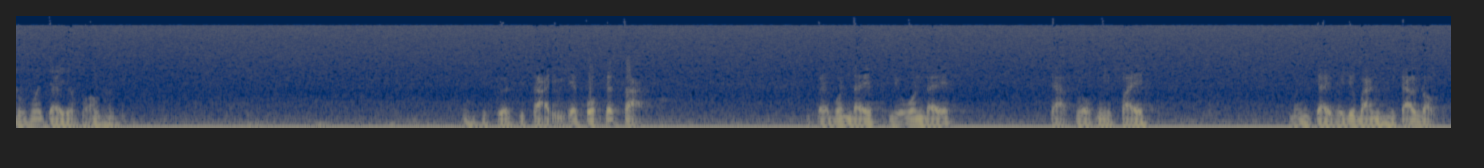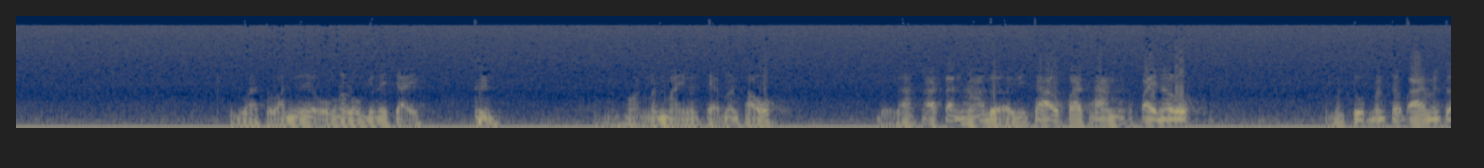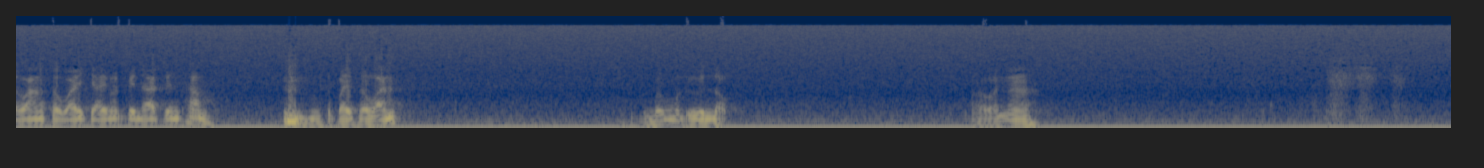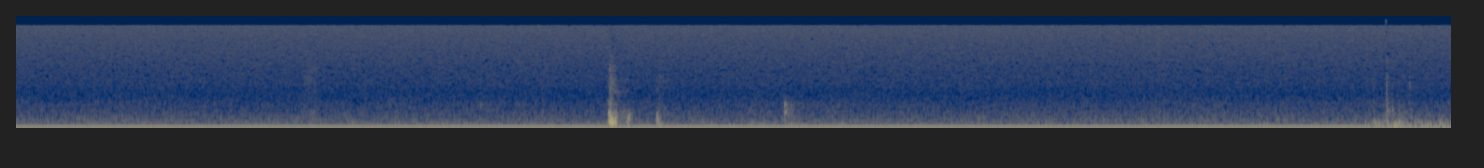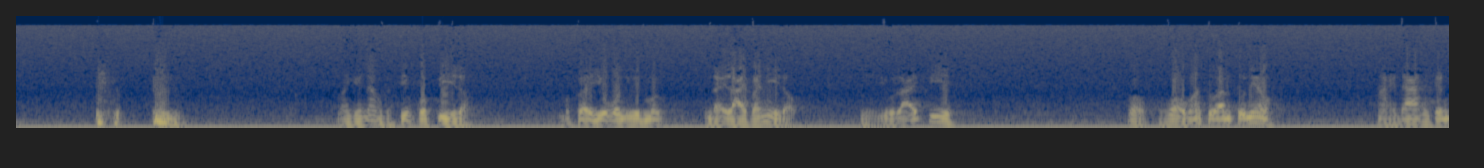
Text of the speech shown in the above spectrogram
บนหัวใจเจ้าของหันเกิดสิตายอีกจะครบจะสาไปบนไหนอยู่บนไหนจากโลกนี้ไปเบิ่งใจปัจจุบันจากดอกเป็นว่าสวรรค์อยู่ในอกนรกอยู่ในใจ มันหอนมันใหม่มันแสบมันเผา โดยราคาตันหาโดยอวิชชาอุปาทานมันก็ไปนรก มันสุขมันสบายมันสว่างสบายใจมันเป็นอัตเป็นถ้ำมันก็ไปสวรรค์เบิ่งหมดอื่นดอกภาวนาอยู่น้ำ กว่าปีหรอกไม่เคยอยู่บนอื่นมันได้หลายปานี่ดอก อยู่หลายปีบอกบอกมาสุวรรณสุเนียวหายได้จน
